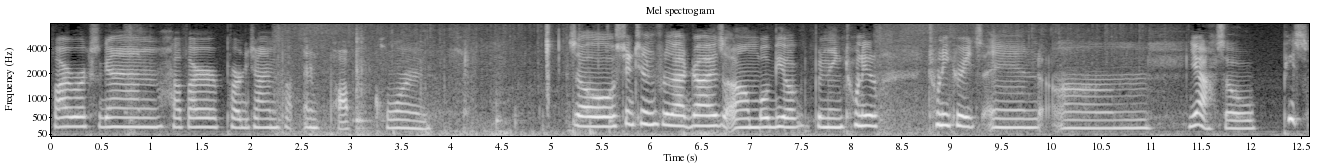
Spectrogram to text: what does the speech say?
Fireworks again, Hellfire, Party Time, and Popcorn. So stay tuned for that, guys. Um, we'll be opening 20, 20 crates, and um, yeah. So peace.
